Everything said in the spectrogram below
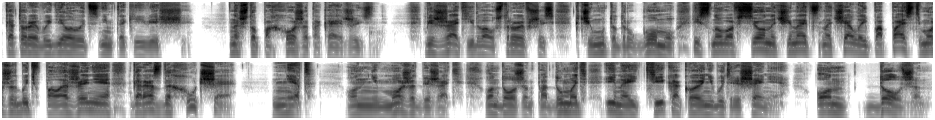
которая выделывает с ним такие вещи. На что похожа такая жизнь? Бежать, едва устроившись, к чему-то другому, и снова все начинать сначала и попасть, может быть, в положение гораздо худшее? Нет, он не может бежать. Он должен подумать и найти какое-нибудь решение. Он должен.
